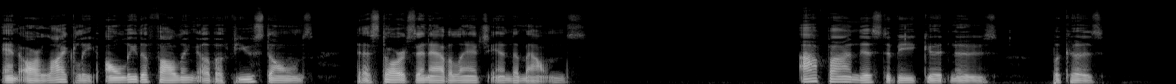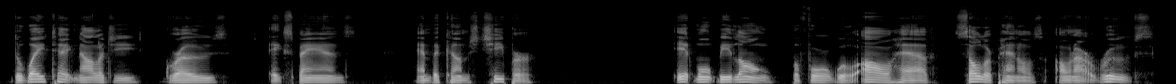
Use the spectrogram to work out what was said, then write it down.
and are likely only the falling of a few stones that starts an avalanche in the mountains. I find this to be good news because the way technology grows, expands, and becomes cheaper, it won't be long before we'll all have solar panels on our roofs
